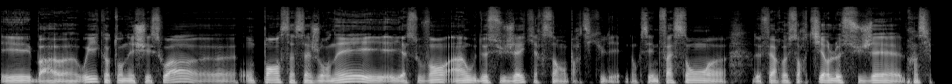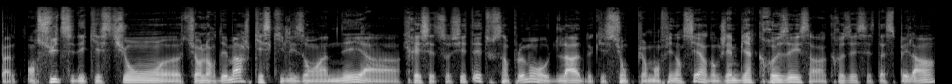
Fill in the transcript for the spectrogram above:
Et bah euh, oui, quand on est chez soi, euh, on pense à sa journée et il y a souvent un ou deux sujets qui ressortent en particulier. Donc c'est une façon euh, de faire ressortir le sujet principal. Ensuite, c'est des questions euh, sur leur démarche. Qu'est-ce qui les ont amenés à créer cette société, tout simplement, au-delà de questions purement financières. Donc j'aime bien creuser ça, creuser cet aspect-là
